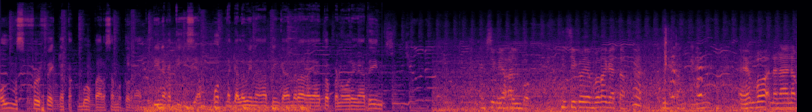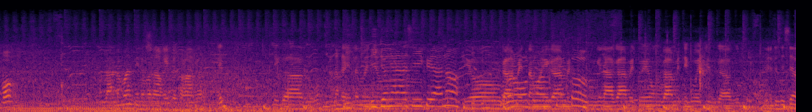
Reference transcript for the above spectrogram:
almost perfect na takbo para sa motor natin. Hindi nakatiis si Ampot na galawin ng ating camera kaya ito panoorin natin. Si Kuya Kalbo. si Kuya Buragat. Ayan po, nanana po. Wala naman, hindi naman nakita sa camera. Eh, hindi gago. Nakita naman Video yung, niya si Kuya ano. yung gamit ng may gamit. ko Kung ginagamit mo yung gamit ni Kuya Jun, gago. Ito si Sir.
